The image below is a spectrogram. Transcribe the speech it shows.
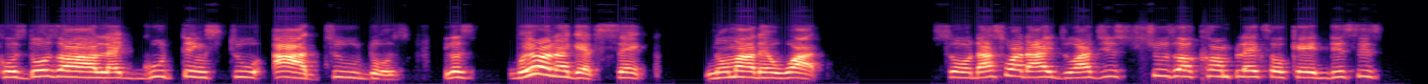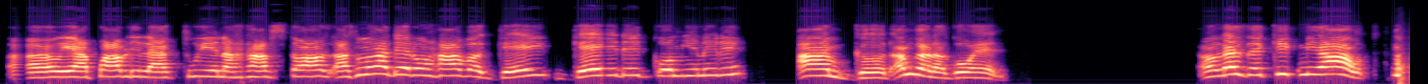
Because those are like good things to add to those. Because we're gonna get sick no matter what. So that's what I do. I just choose a complex. Okay, this is uh, we are probably like three and a half stars. As long as they don't have a gate gated community, I'm good. I'm gonna go in. Unless they kick me out.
